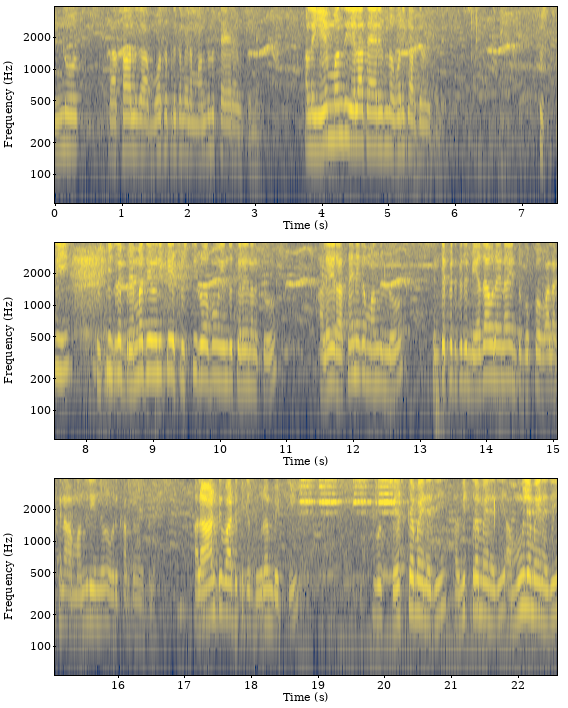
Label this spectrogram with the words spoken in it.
ఎన్నో రకాలుగా మోసపూరితమైన మందులు తయారవుతున్నాయి. అలా ఏ మందు ఎలా తయారైందో ఎవరికి అర్థమవుతుంది సృష్టి సృష్టించిన బ్రహ్మదేవునికే సృష్టి రూపం ఏందో తెలియనట్టు అలాగే రసాయనిక మందుల్లో ఎంత పెద్ద పెద్ద మేధావులైనా ఎంత గొప్ప వాళ్ళకైనా ఆ మందులు ఏందో ఎవరికి అర్థమవుతుంది అలాంటి వాటి కొంచెం దూరం పెట్టి శ్రేష్టమైనది పవిత్రమైనది అమూల్యమైనది.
